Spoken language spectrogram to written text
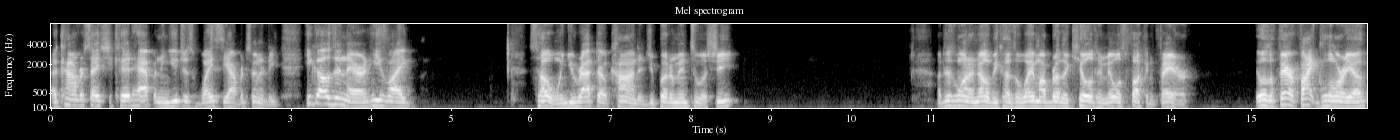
a conversation could happen and you just waste the opportunity. He goes in there and he's like, "So when you wrapped up Khan, did you put him into a sheet?" I just want to know because the way my brother killed him, it was fucking fair. It was a fair fight, Gloria.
